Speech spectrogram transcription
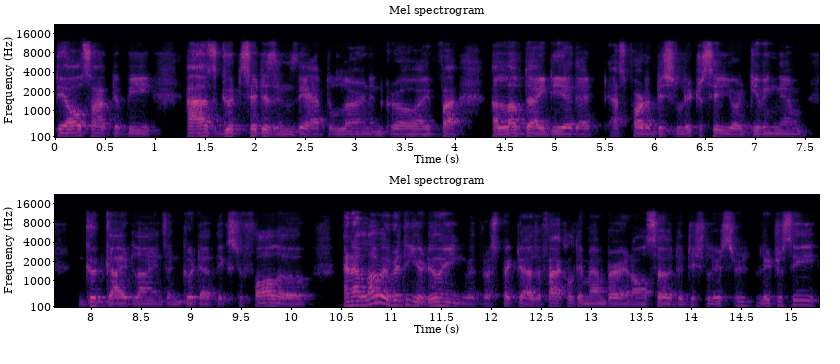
they also have to be as good citizens. They have to learn and grow. I i love the idea that as part of digital literacy you're giving them good guidelines and good ethics to follow. And I love everything you're doing with respect to as a faculty member and also the digital literacy.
